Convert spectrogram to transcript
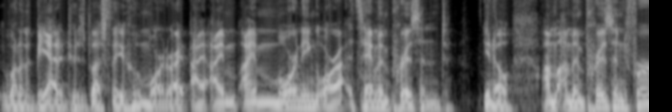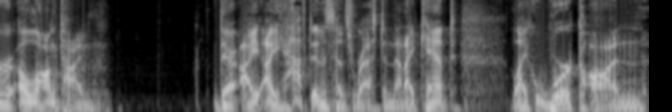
one of the beatitudes blessed they who mourn right? I, i'm i'm mourning or I, say i'm imprisoned you know? I'm i'm imprisoned for a long time. There I, I have to in a sense rest in that. I can't like work on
